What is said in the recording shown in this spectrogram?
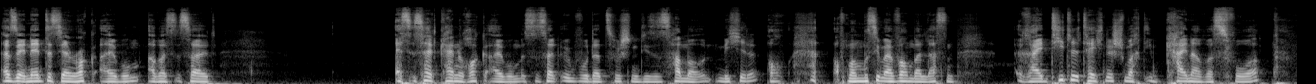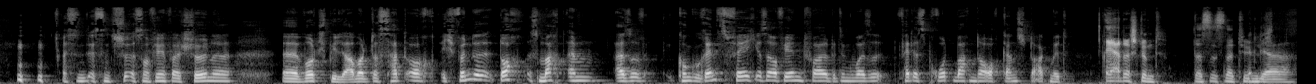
also er nennt es ja Rock-Album, aber es ist halt es ist halt kein Rockalbum, es ist halt irgendwo dazwischen dieses Hammer und Michel. Auch, auch man muss ihm einfach mal lassen. Rein titeltechnisch macht ihm keiner was vor. es sind, es sind, es sind auf jeden Fall schöne äh, Wortspiele, aber das hat auch, ich finde, doch, es macht einem, also konkurrenzfähig ist er auf jeden Fall, beziehungsweise fettes Brot machen da auch ganz stark mit. Ja, das stimmt. Das ist natürlich. Der,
